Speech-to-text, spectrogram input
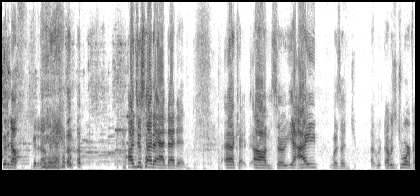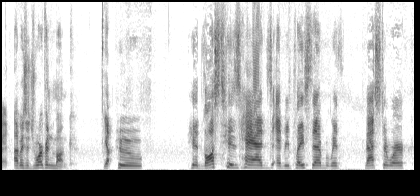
Good enough. Good enough. I just had to add that in. Okay. Um. So yeah, I was a I was dwarven. I was a dwarven monk yep. who he had lost his hands and replaced them with masterwork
